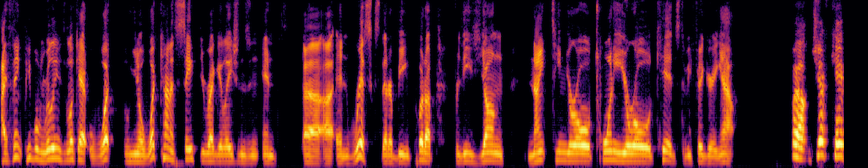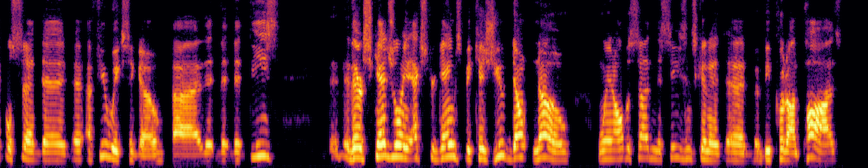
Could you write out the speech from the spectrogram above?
I think people really need to look at what you know what kind of safety regulations and and uh, uh and risks that are being put up for these young 19 year old, 20 year old kids to be figuring out. Well, Jeff Capel said uh, a few weeks ago uh, that, that, that these they're scheduling extra games because you don't know when all of a sudden the season's going to uh, be put on pause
